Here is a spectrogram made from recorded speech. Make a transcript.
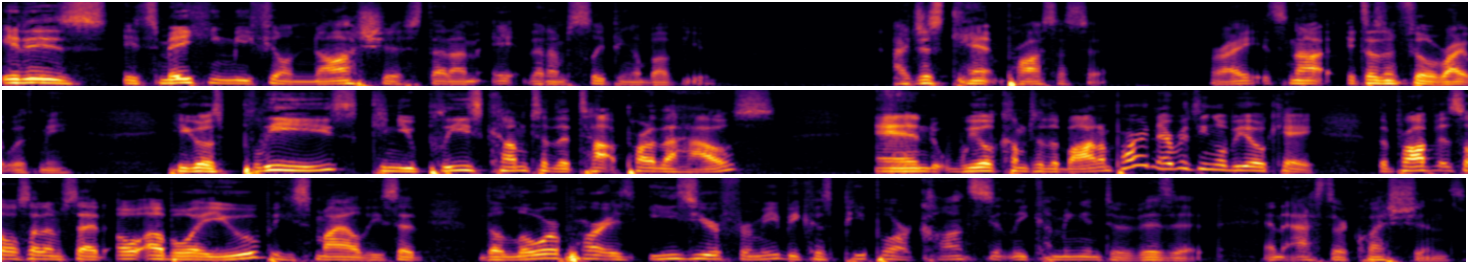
it is it's making me feel nauseous that I'm eh, that I'm sleeping above you. I just can't process it, right? It's not it doesn't feel right with me. He goes, "Please, can you please come to the top part of the house and we'll come to the bottom part and everything will be okay. The Prophet said, Oh, Abu Ayyub, he smiled. He said, The lower part is easier for me because people are constantly coming in to visit and ask their questions.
